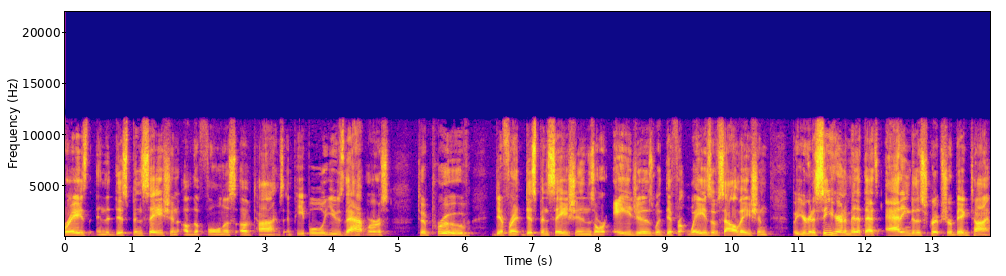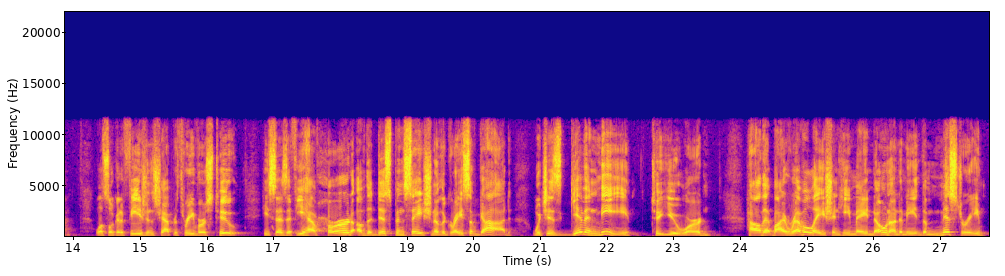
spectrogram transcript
phrase, in the dispensation of the fullness of times. And people will use that verse to prove different dispensations or ages with different ways of salvation. But you're going to see here in a minute that's adding to the scripture big time. Let's look at Ephesians chapter 3 verse 2. He says, If ye have heard of the dispensation of the grace of God, which is given me to you word, how that by revelation he made known unto me the mystery,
